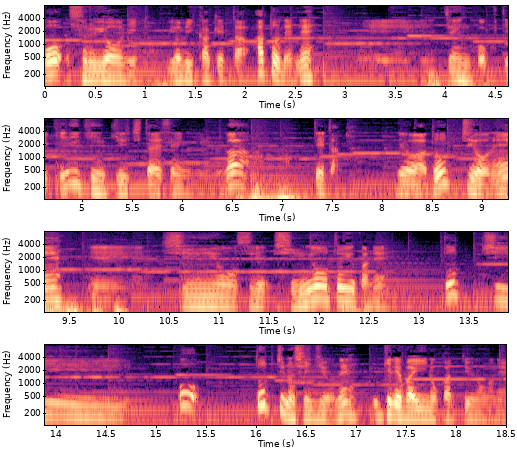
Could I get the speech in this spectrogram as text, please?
をするようにと呼びかけた後でね、えー全国的に緊急事態宣言が出たと。では、どっちをね、えー信用すれ、信用というかね、どっちを、どっちの指示をね、受ければいいのかっていうのがね、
